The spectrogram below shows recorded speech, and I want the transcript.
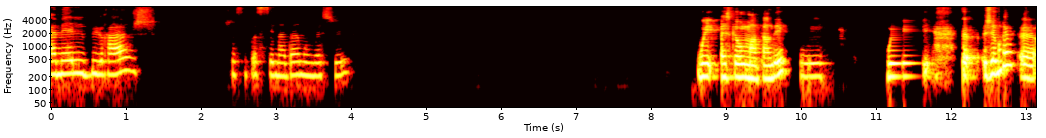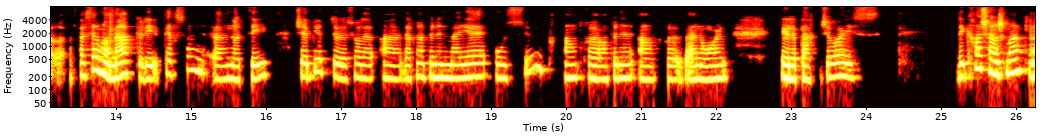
Amel Burage. Je ne sais pas si c'est madame ou monsieur. Oui, est-ce que vous m'entendez? Oui. Oui. Euh, j'aimerais euh, passer une remarque que les personnes notées J'habite euh, sur la, rue Antonin Maillet au sud, entre, entre Van Horn et le parc Joyce. Les grands changements qui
